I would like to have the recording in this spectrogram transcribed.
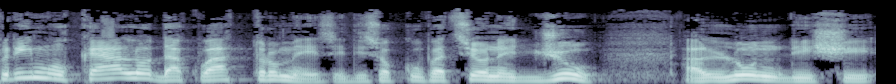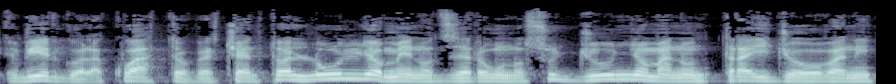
primo calo da quattro mesi, disoccupazione giù all'11,4% a luglio, meno 0,1 su giugno, ma non tra i giovani,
